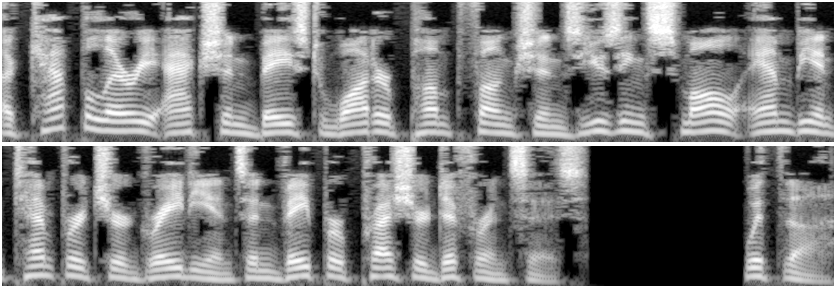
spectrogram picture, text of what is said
A capillary action-based water pump functions using small ambient temperature gradients and vapor pressure differences. With the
